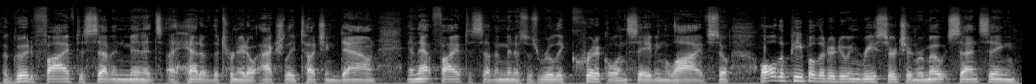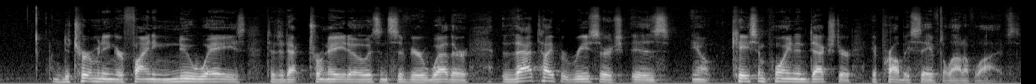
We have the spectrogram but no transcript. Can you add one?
a good five to seven minutes ahead of the tornado actually touching down, and that five to seven minutes was really critical in saving lives. So all the people that are doing research in remote sensing, determining or finding new ways to detect tornadoes and severe weather. That type of research is, you know, case in point in Dexter, it probably saved a lot of lives.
